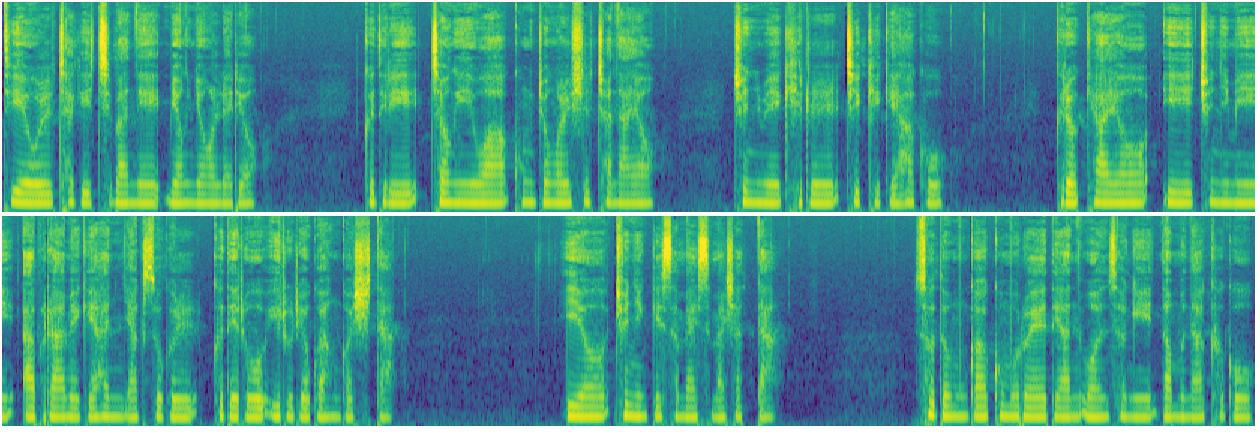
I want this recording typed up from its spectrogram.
뒤에 올 자기 집안에 명령을 내려 그들이 정의와 공정을 실천하여 주님의 길을 지키게 하고 그렇게 하여 이 주님이 아브라함에게 한 약속을 그대로 이루려고 한 것이다. 이어 주님께서 말씀하셨다. 소돔과 고모로에 대한 원성이 너무나 크고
